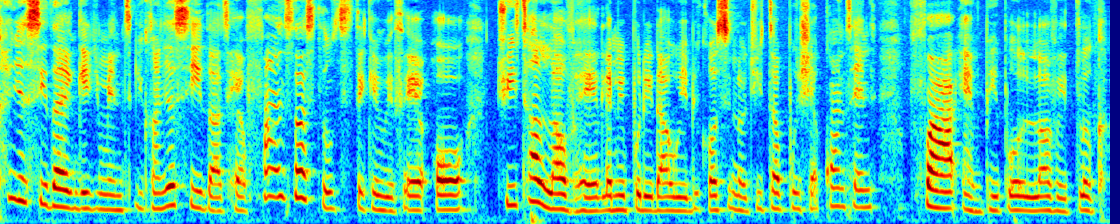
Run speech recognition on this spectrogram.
can just see that engagement. You can just see that her fans are still sticking with her or twitter love her let me put it that way because you know twitter push her content far and people love it. Look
